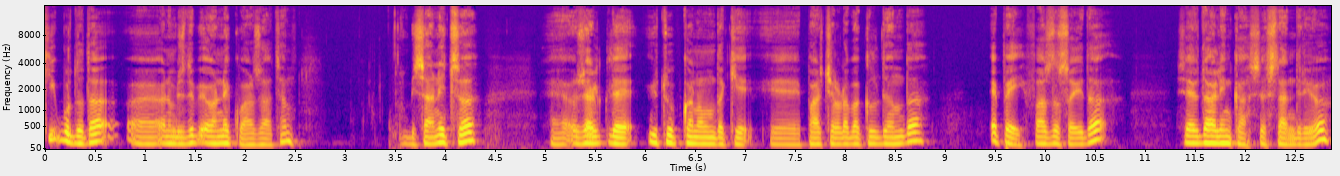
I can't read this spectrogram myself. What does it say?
Ki burada da e, önümüzde bir örnek var zaten. Bisanitsa e, özellikle YouTube kanalındaki e, parçalara bakıldığında epey fazla sayıda Sevda Linka seslendiriyor.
